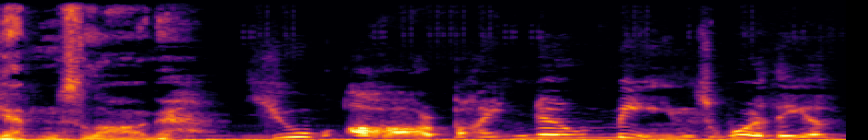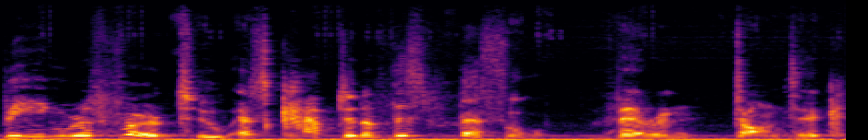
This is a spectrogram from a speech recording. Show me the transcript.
Captain's Log. You are by no means worthy of being referred to as captain of this vessel, Varen Dontic.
